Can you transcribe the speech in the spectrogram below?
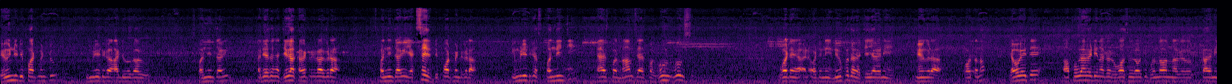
రెవెన్యూ డిపార్ట్మెంటు ఇమ్మీడియట్గా ఆర్డీఓ గారు స్పందించాలి. అదేవిధంగా జిల్లా కలెక్టర్ గారు కూడా స్పందించాలి. ఎక్సైజ్ డిపార్ట్మెంట్ కూడా ఇమ్మీడియట్గా స్పందించి as per norms as per rules వాటి వాటిని నిరుపదగా చేయాలని మేము కూడా కోరుతున్నాం. ఎవరైతే ఆ పుగాగడ్డి నగర్ వాసులు కావచ్చు బృందావన్ నగర్ కాలనీ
